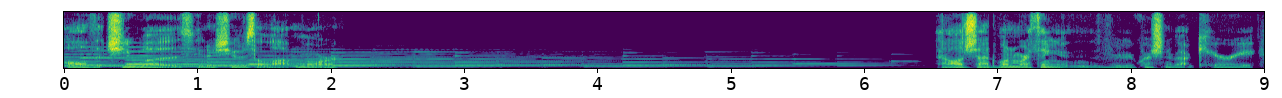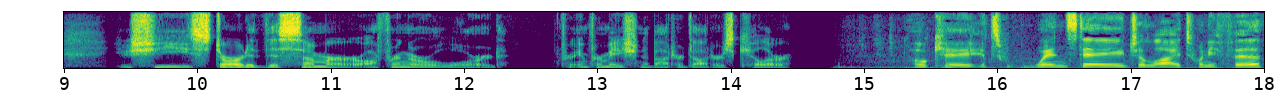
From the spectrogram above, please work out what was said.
all that she was. You know, she was a lot more. And I'll just add one more thing for your question about Carrie. She started this summer offering a reward for information about her daughter's killer. Okay, it's Wednesday, July 25th,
